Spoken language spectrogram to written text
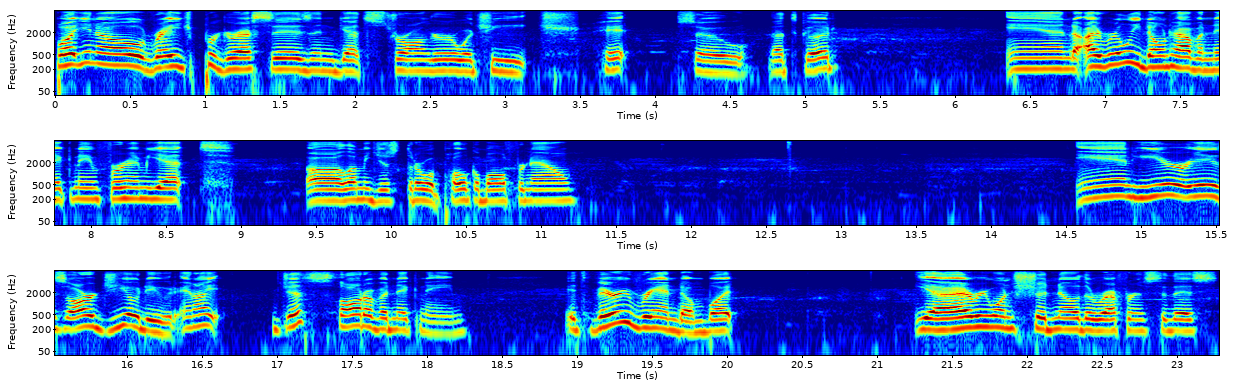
But, you know, Rage progresses and gets stronger with each hit, so that's good. And I really don't have a nickname for him yet. Uh, let me just throw a Pokeball for now. And here is our Geodude. And I just thought of a nickname. It's very random, but yeah, everyone should know the reference to this.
